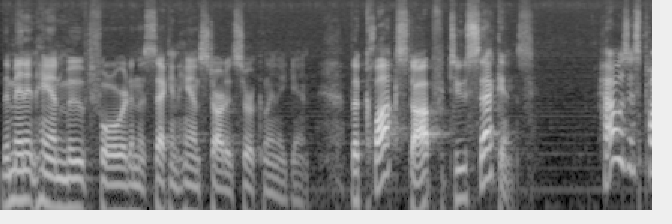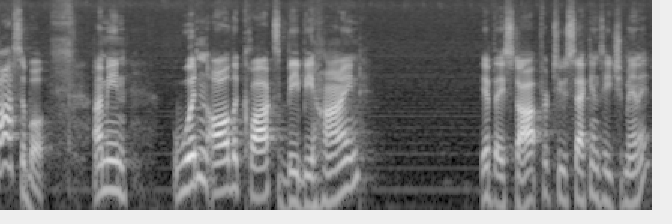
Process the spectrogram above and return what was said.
the minute hand moved forward and the second hand started circling again. The clock stopped for two seconds. How is this possible? I mean, wouldn't all the clocks be behind if they stopped for two seconds each minute?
